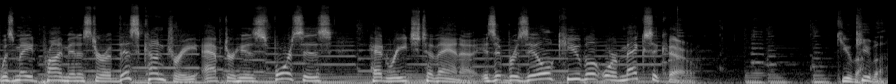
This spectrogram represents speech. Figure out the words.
was made prime minister of this country after his forces had reached Havana. Is it Brazil, Cuba, or Mexico? Cuba. Cuba.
